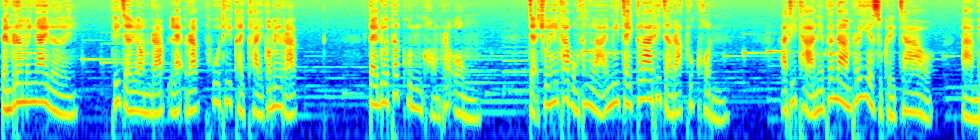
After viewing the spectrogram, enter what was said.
เป็นเรื่องไม่ง่ายเลย ที่จะยอมรับและรักผู้ที่ใครๆก็ไม่รัก แต่โดยพระคุณของพระองค์ จะช่วยให้ข้าพงทั้งหลายมีใจกล้าที่จะรักทุกคน อธิษฐานในพระนามพระเยซูคริสต์เจ้า อาเม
